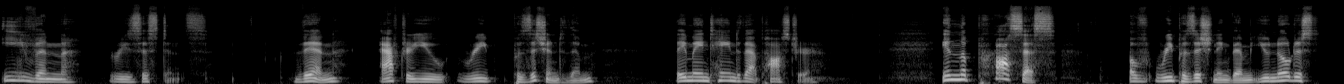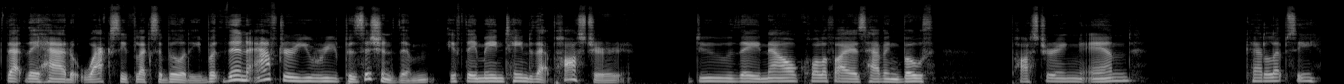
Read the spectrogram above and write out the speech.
even resistance. Then, after you repositioned them, they maintained that posture. In the process of repositioning them, you noticed that they had waxy flexibility. But then, after you repositioned them, if they maintained that posture, do they now qualify as having both posturing and catalepsy?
